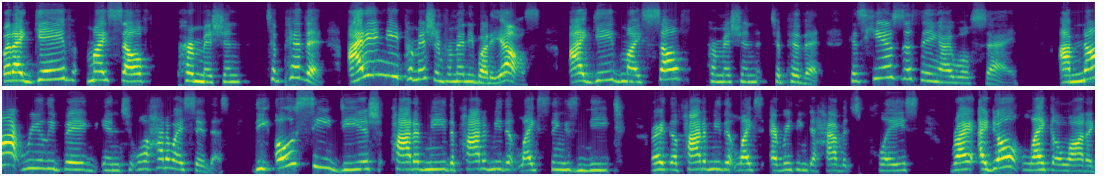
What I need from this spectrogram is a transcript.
But I gave myself permission to pivot. I didn't need permission from anybody else. I gave myself permission to pivot. Because here's the thing I will say I'm not really big into, well, how do I say this? The OCD ish part of me, the part of me that likes things neat, right? The part of me that likes everything to have its place, right? I don't like a lot of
